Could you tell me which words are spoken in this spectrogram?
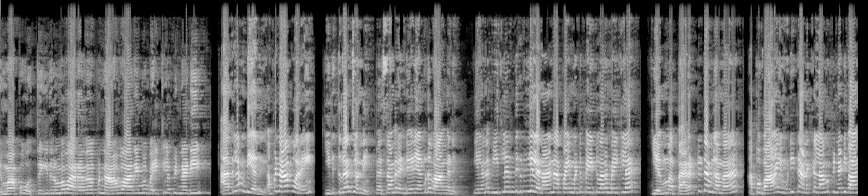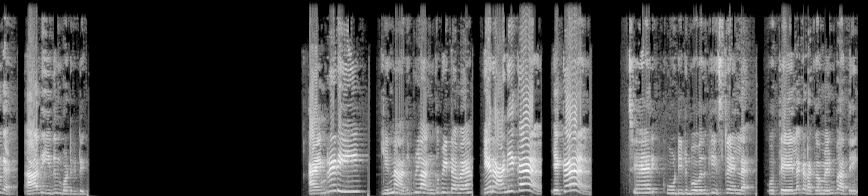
ஏமா அப்ப ஒத்தைக்கு தினமா வராத? அப்ப நான் வாரேமா பைக்ல பின்னாடி. அதெல்லாம் முடியாது. அப்ப நான் போறேன். இதுக்கு தான் சொன்னேன். பேசாம ரெண்டு பேரும் கூட வாங்கணும். இல்லனா வீட்ல இருந்துக்கிட்டு இல்ல. நான் அப்பாய் மட்டும் போயிட்டு வரேன் பைக்ல எம்மா பரட்டுட்டோம்லாம அப்ப வாய முடிட்டு அணக்கலாம பின்னாடி வாங்க. ஆதி இதுன்னு போட்டுக்கிட்டு. ஐம் ரெடி என்ன அதுக்குள்ள அங்க போயிட்டாவ? ஏ ராணிக்கா ஏக்கா! சரி கூட்டிட்டு போவதுக்கு இஷ்டம் இல்ல. ஒத்தையில கிடக்காமேன்னு பார்த்தேன்.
